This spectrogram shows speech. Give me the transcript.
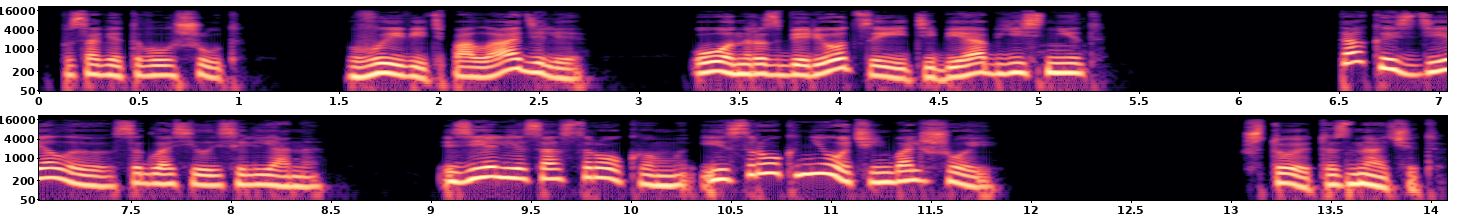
— посоветовал Шут. «Вы ведь поладили? Он разберется и тебе объяснит». «Так и сделаю», — согласилась Ильяна. «Зелье со сроком, и срок не очень большой». «Что это значит?»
